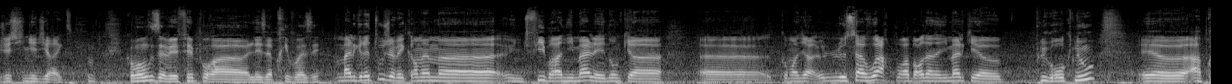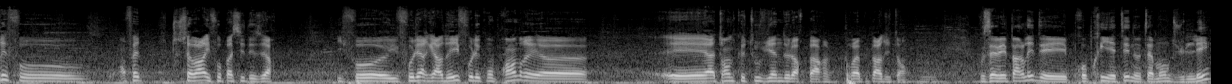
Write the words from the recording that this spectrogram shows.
j'ai signé direct. Comment vous avez fait pour les apprivoiser? Malgré tout, j'avais quand même une fibre animale et donc comment dire, le savoir pour aborder un animal qui est plus gros que nous. Et après, faut en fait savoir, il faut passer des heures. Il faut, il faut les regarder, il faut les comprendre et, euh, et attendre que tout vienne de leur part, pour la plupart du temps. Vous avez parlé des propriétés, notamment du lait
